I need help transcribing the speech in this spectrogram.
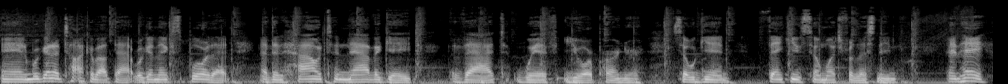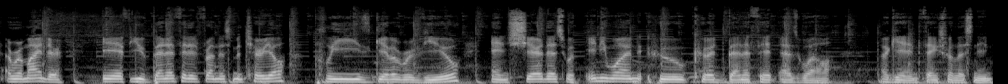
and we're going to talk about that. We're going to explore that and then how to navigate that with your partner. So again, thank you so much for listening. And hey, a reminder, if you've benefited from this material, please give a review and share this with anyone who could benefit as well. Again, thanks for listening.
